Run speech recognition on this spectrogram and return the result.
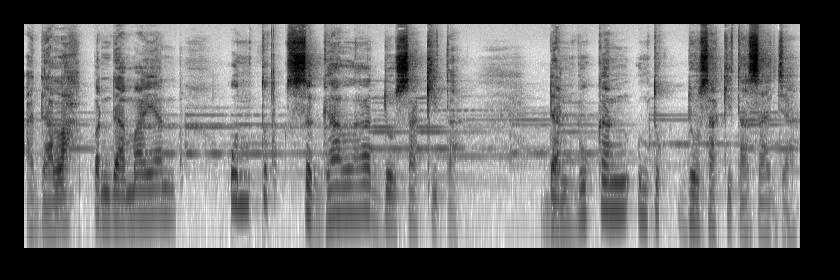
adalah pendamaian untuk segala dosa kita, dan bukan untuk dosa kita saja,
